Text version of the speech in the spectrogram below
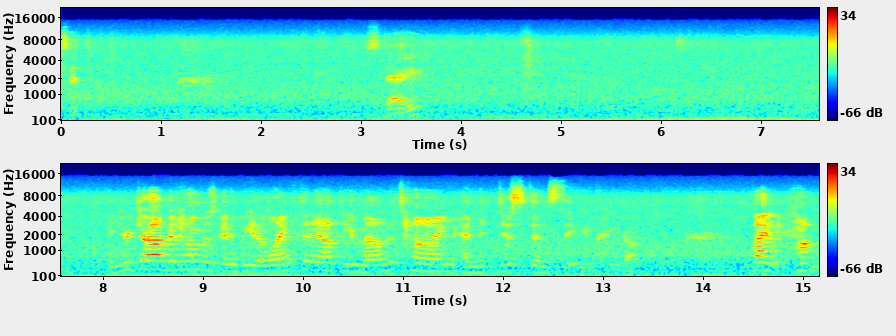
Sit. Stay. And your job at home is going to be to lengthen out the amount of time and the distance that you can go. Violet, come.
